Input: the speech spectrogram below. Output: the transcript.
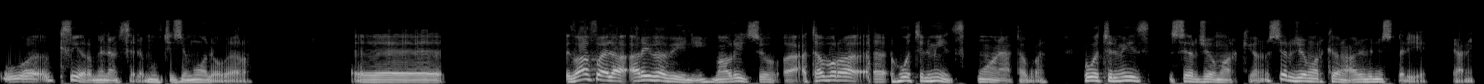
وكثير من الأمثلة مونتيزيمولو وغيره آه، إضافة إلى أريفابيني ماوريتسيو أعتبره آه، هو تلميذ مو أنا أعتبره. هو تلميذ سيرجيو ماركيوني. سيرجيو ماركيوني بالنسبة لي يعني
